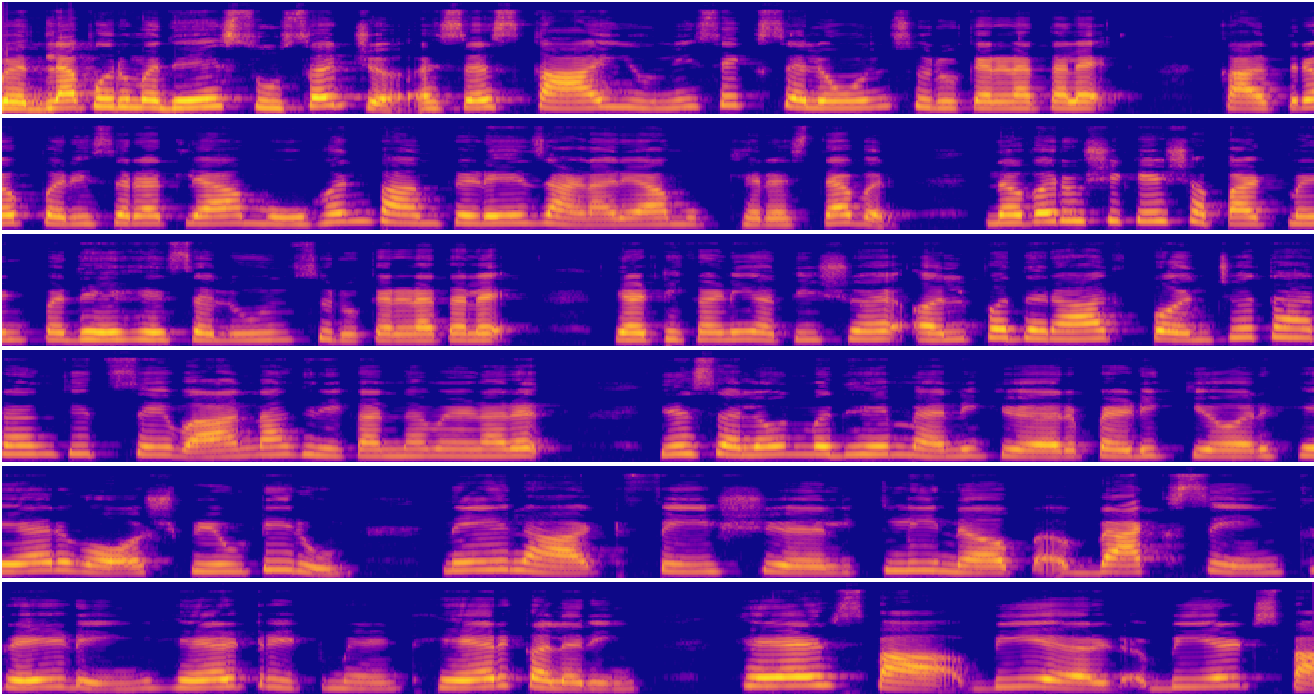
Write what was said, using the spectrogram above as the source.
बदलापूरमध्ये सुसज्ज असं स्काय युनिसेक्स सलून सुरू करण्यात आलंय. कात्रप परिसरातल्या मोहन पामकडे जाणाऱ्या मुख्य रस्त्यावर नवऋषिकेश अपार्टमेंटमध्ये हे सलून सुरू करण्यात आलंय. या ठिकाणी अतिशय अल्प दरात पंचतारांकित सेवा नागरिकांना मिळणार आहेत. या सलूनमध्ये manicure pedicure hair wash beauty room nail art facial cleanup waxing threading hair treatment hair colouring hair spa beard beard spa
